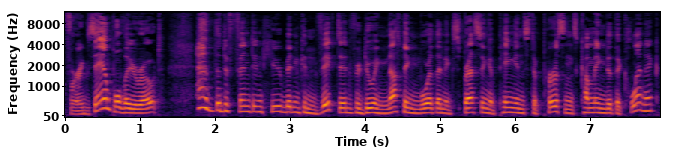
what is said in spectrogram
For example, they wrote, had the defendant here been convicted for doing nothing more than expressing opinions to persons coming to the clinic,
